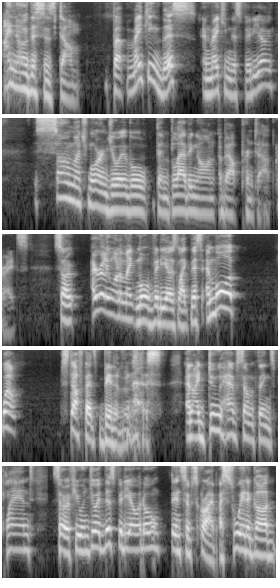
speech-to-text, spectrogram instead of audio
I know this is dumb, but making this and making this video is so much more enjoyable than blabbing on about printer upgrades. So I really want to make more videos like this and more, well, stuff that's better than this. And I do have some things planned. So if you enjoyed this video at all, then subscribe. I swear to God,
